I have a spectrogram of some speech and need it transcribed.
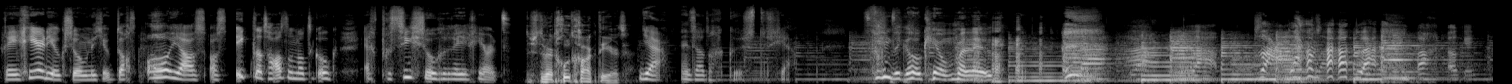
reageerde je ook zo. Omdat je ook dacht, oh ja, als, als ik dat had, dan had ik ook echt precies zo gereageerd. Dus er werd goed geacteerd. Ja, en ze hadden gekust. Dus ja, dat vond ik ook helemaal leuk. Bla, bla, bla, bla, bla. Wacht, oké.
